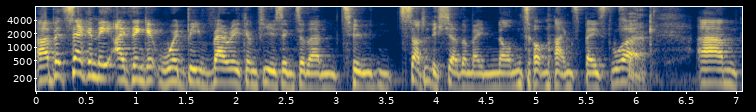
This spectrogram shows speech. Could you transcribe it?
Uh, but secondly, I think it would be very confusing to them to suddenly show them a non Tom Hanks based work. Um,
